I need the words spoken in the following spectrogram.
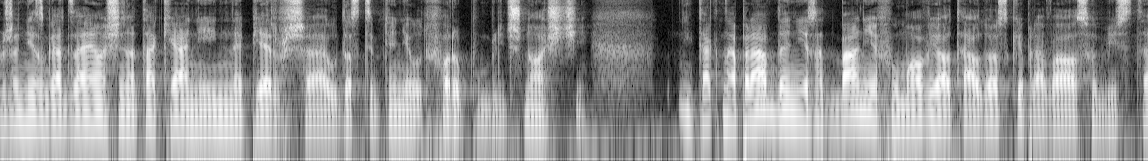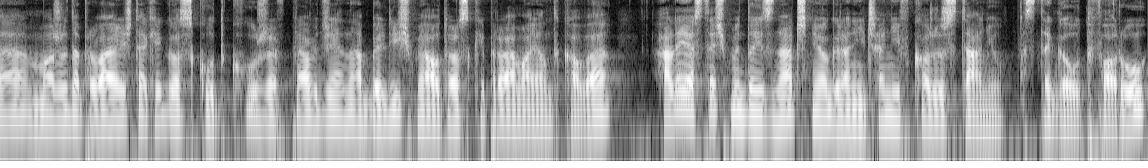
że nie zgadzają się na takie, a nie inne pierwsze udostępnienie utworu publiczności. I tak naprawdę niezadbanie w umowie o te autorskie prawa osobiste może doprowadzić do takiego skutku, że wprawdzie nabyliśmy autorskie prawa majątkowe, ale jesteśmy dość znacznie ograniczeni w korzystaniu z tego utworu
